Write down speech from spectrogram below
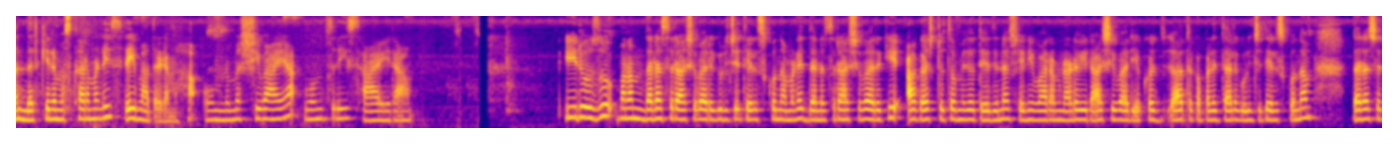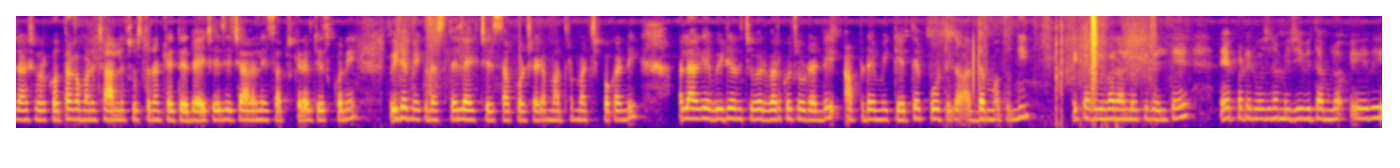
అందరికీ నమస్కారం అండి శ్రీమాత నమ. ఓం నమ శివాయ. ఓం శ్రీ సాయిరామ్. ఈరోజు మనం ధనుసు రాశి వారి గురించి తెలుసుకుందామండి. ధనుసు రాశి వారికి ఆగస్టు తొమ్మిదో తేదీన శనివారం నాడు ఈ రాశి వారి యొక్క జాతక ఫలితాల గురించి తెలుసుకుందాం. ధనుసు రాశి వారు కొత్తగా మన ఛానల్ చూస్తున్నట్లయితే దయచేసి ఛానల్ని సబ్స్క్రైబ్ చేసుకొని వీడియో మీకు నచ్చితే లైక్ చేసి సపోర్ట్ చేయడం మాత్రం మర్చిపోకండి. అలాగే వీడియోను చివరి వరకు చూడండి. అప్పుడే మీకైతే పూర్తిగా అర్థమవుతుంది. ఇక వివరాల్లోకి వెళ్తే రేపటి రోజున మీ జీవితంలో ఏది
